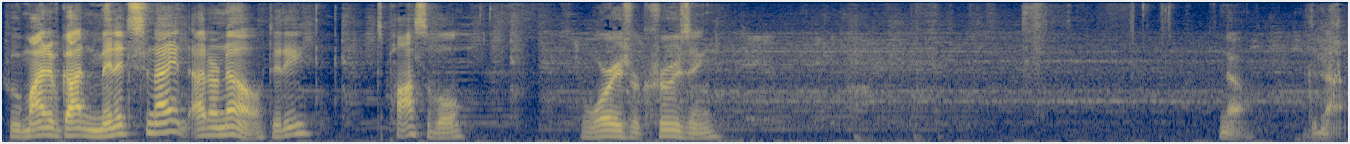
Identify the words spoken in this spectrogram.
who might have gotten minutes tonight. I don't know. Did he? It's possible. The Warriors were cruising. No, did not.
